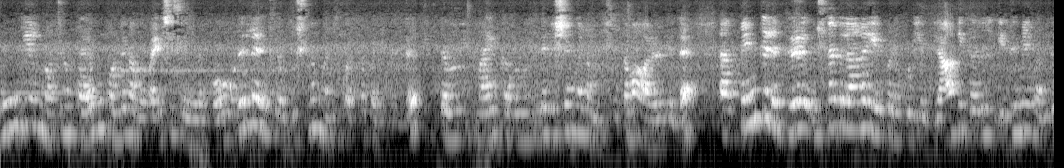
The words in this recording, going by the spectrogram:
மூங்கில் மற்றும் கரும்பு கொண்டு நம்ம பயிற்சி செய்யறப்போ உடல்ல இருக்கிற உஷ்ணம் வந்து குறைக்கப்படுகிறது மயக்கம் இந்த விஷயங்கள் நமக்கு சுத்தமா வர்றதில்லை பெண்களுக்கு உஷ்ணத்தினால ஏற்படக்கூடிய வியாதிகள் எதுவுமே வந்து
